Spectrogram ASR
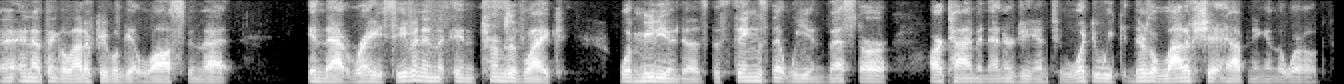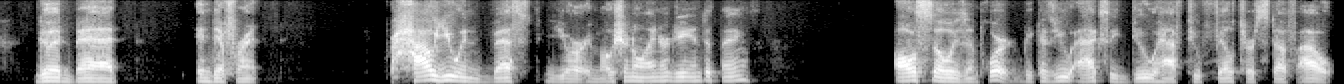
And, and i think a lot of people get lost in that in that race even in in terms of like what media does the things that we invest our our time and energy into. What do we, there's a lot of shit happening in the world good, bad, indifferent. How you invest your emotional energy into things also is important because you actually do have to filter stuff out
